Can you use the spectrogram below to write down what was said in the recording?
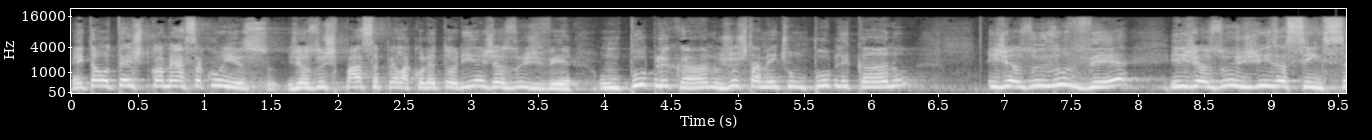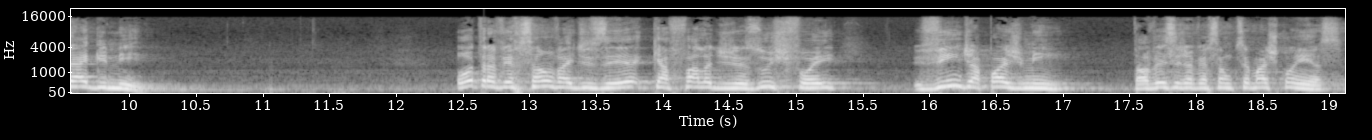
Então o texto começa com isso. Jesus passa pela coletoria, Jesus vê um publicano, justamente um publicano, e Jesus o vê, e Jesus diz assim: segue-me. Outra versão vai dizer que a fala de Jesus foi: vinde após mim. Talvez seja a versão que você mais conheça.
